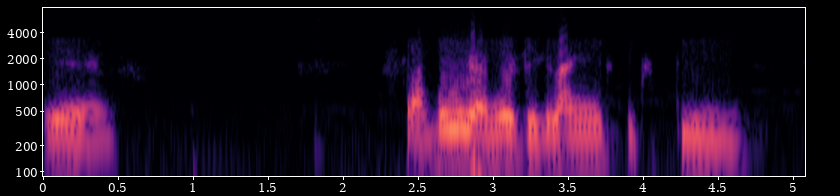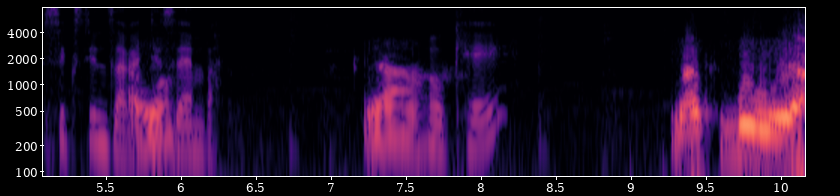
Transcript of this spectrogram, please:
yes. Sabuya ngeviki lange-sixteen 16 zaka. December. ya Okay. nasibuya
